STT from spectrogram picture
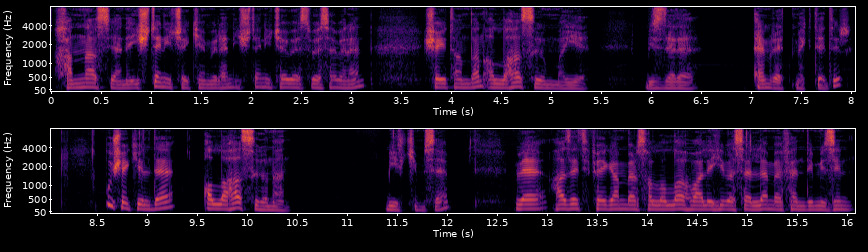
hannas yani içten içe kemiren, içten içe vesvese veren şeytandan Allah'a sığınmayı bizlere emretmektedir. Bu şekilde Allah'a sığınan bir kimse ve Hz. Peygamber sallallahu aleyhi ve sellem Efendimizin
